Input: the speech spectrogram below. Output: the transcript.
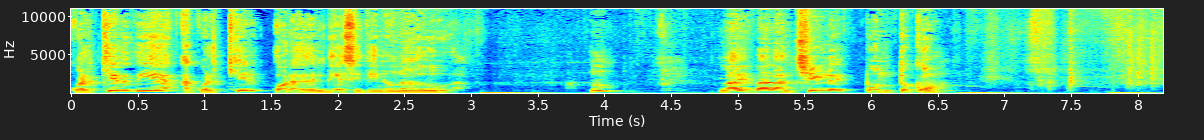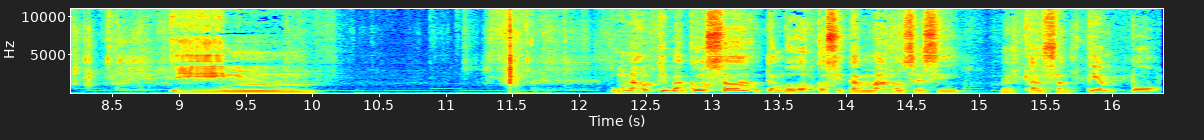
cualquier día, a cualquier hora del día si tiene una duda. ¿Mm? livebalancechile.com Y mm, una última cosa, tengo dos cositas más, no sé si me alcanza el tiempo.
